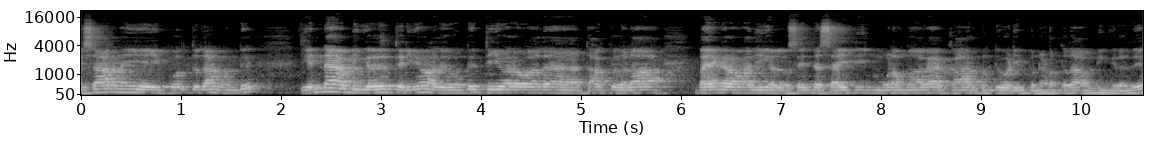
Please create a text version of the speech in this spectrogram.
விசாரணையை பொறுத்து தான் வந்து என்ன அப்படிங்கிறது தெரியும். அது வந்து தீவிரவாத தாக்குதலா பயங்கரவாதிகள் செய்த செய்தியின் மூலமாக கார் குண்டு வெடிப்பு நடந்ததா அப்படிங்கிறது.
